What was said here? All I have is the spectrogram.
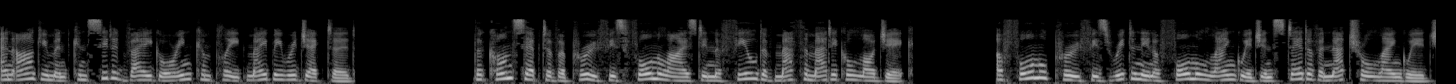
an argument considered vague or incomplete may be rejected. The concept of a proof is formalized in the field of mathematical logic. A formal proof is written in a formal language instead of a natural language.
